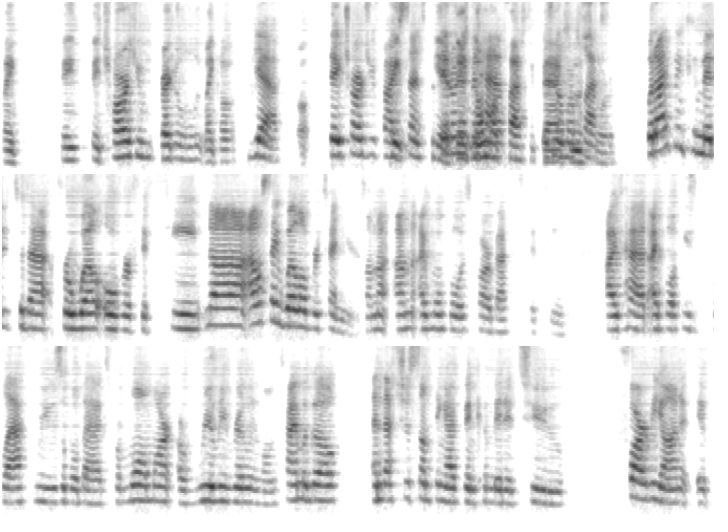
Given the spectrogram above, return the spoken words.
Like they they charge you regularly, like a yeah Uh, they charge you five wait, cents but yeah. they don't There's even no have more plastic there's bags no in the plastic store. But I've been committed to that for well over 15. Nah, I'll say well over 10 years. I'm not, I'm, I won't go as far back as 15. I've had, I bought these black reusable bags from Walmart a really, really long time ago. And that's just something I've been committed to far beyond it, it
